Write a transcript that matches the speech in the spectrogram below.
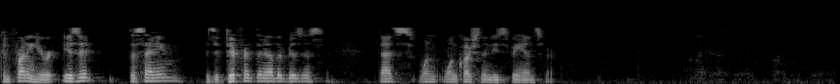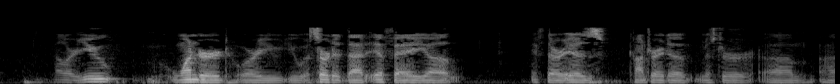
confronting here. Is it the same? Is it different than other business? That's one, one question that needs to be answered. Heller, you wondered or you, you asserted that if a uh, if there is contrary to Mr. Um, uh,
